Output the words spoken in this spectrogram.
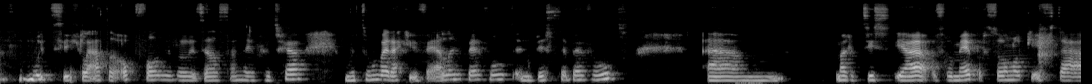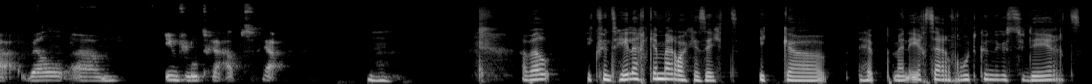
moet zich laten opvolgen door een zelfstandige vroedvrouw. Je moet doen waar dat je je veilig bij voelt en het beste bij voelt. Um, maar het is, ja, voor mij persoonlijk heeft dat wel um, invloed gehad. Ja. Mm. Ah, wel, ik vind het heel herkenbaar wat je zegt. Ik uh, heb mijn eerste jaar vroedkunde gestudeerd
